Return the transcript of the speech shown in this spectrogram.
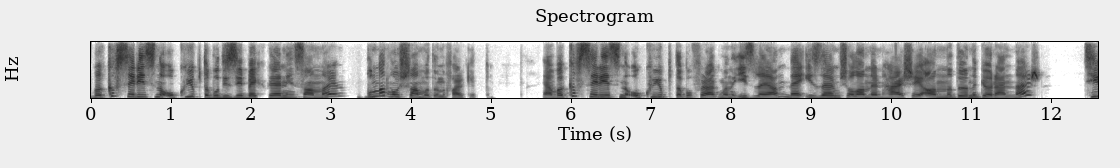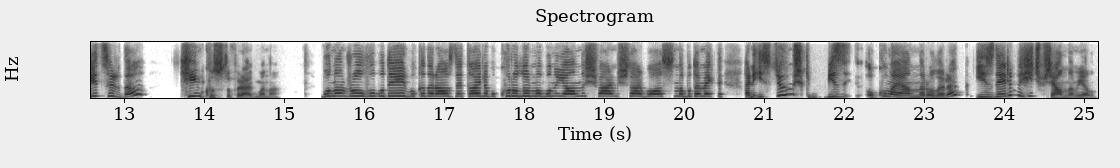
vakıf serisini okuyup da bu diziyi bekleyen insanların bundan hoşlanmadığını fark ettim. Yani vakıf serisini okuyup da bu fragmanı izleyen ve izlememiş olanların her şeyi anladığını görenler Twitter'da kin kustu fragmana. Bunun ruhu bu değil, bu kadar az detayla bu kurulur mu, bunu yanlış vermişler, bu aslında bu demek de. Hani istiyormuş ki biz okumayanlar olarak izleyelim ve hiçbir şey anlamayalım.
